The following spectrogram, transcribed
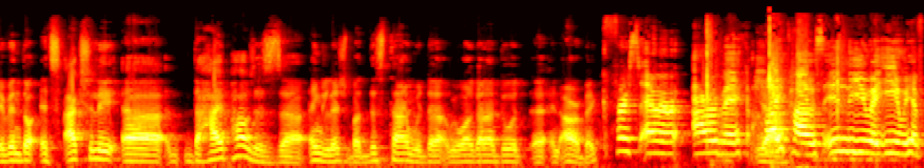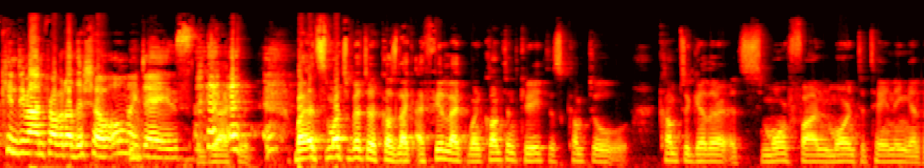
even though it's actually uh, the hype house is uh, English, but this time we do- we were gonna do it uh, in Arabic. First ever Arabic Yeah. hype house in the UAE, and we have Kindy Man Prophet on the show. Oh my days! Exactly, but it's much better because like I feel like when content creators come to come together, it's more fun, more entertaining, and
